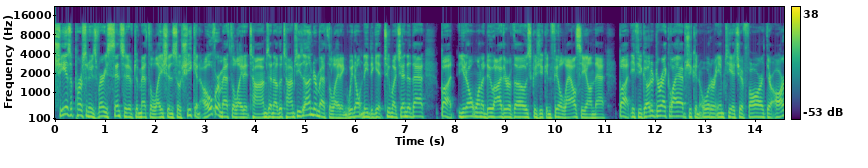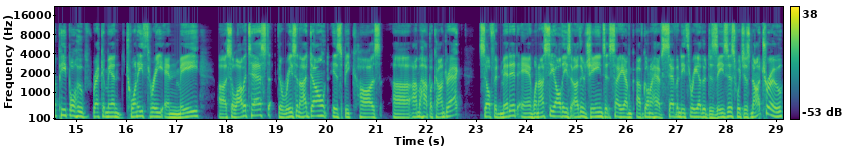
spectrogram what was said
she is a person who's very sensitive to methylation, so she can over methylate at times, and other times she's under methylating. We don't need to get too much into that, but you don't want to do either of those because you can feel lousy on that. But if you go to direct labs, you can order MTHFR. There are people who recommend 23andMe uh, saliva test. The reason I don't is because uh, I'm a hypochondriac self admitted. And when I see all these other genes that say I'm, I'm going to have 73 other diseases, which is not true,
